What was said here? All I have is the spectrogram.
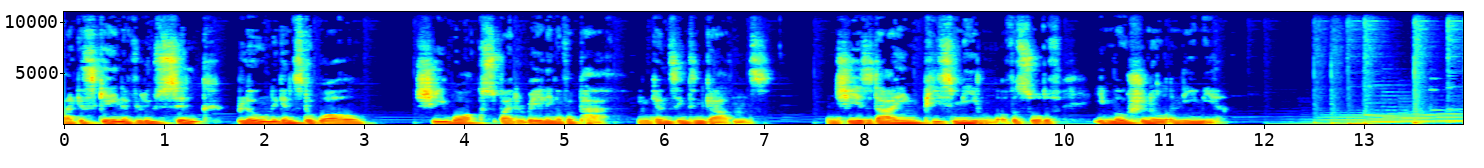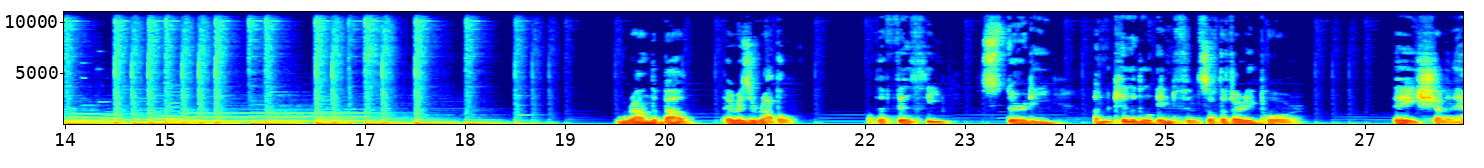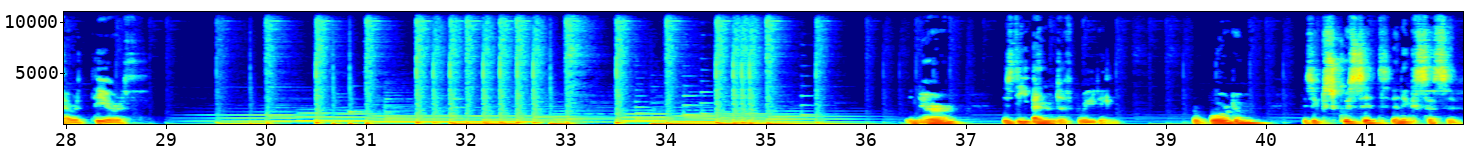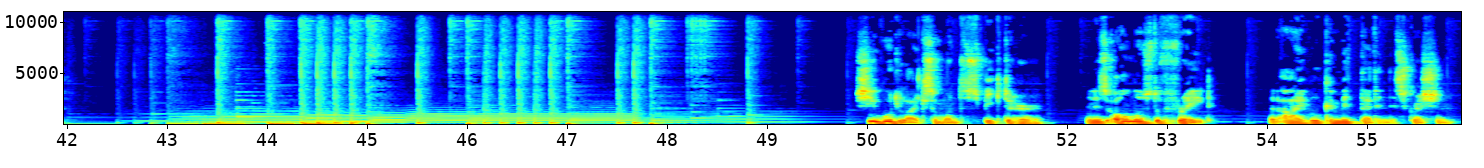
Like a skein of loose silk blown against a wall, she walks by the railing of a path in Kensington Gardens, and she is dying piecemeal of a sort of emotional anemia. Round about there is a rabble Of the filthy, sturdy, unkillable infants of the very poor. They shall inherit the earth. In her is the end of breeding. Her boredom is exquisite and excessive. She would like someone to speak to her, and is almost afraid that I will commit that indiscretion.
